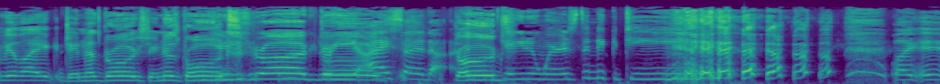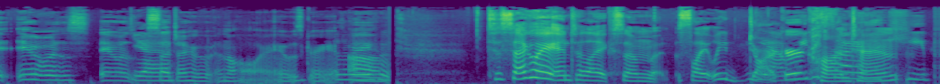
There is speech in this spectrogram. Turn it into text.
and be like, "Jaden has drugs. Jaden has drugs. Jaden's drugged. Or I Drugs. said, drugs." Jaden, where's the nicotine? like it, it was it was Yeah. such a hoot in the holler. It was great. was very Um, to segue into like some slightly darker Yeah, we decided to content. keep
